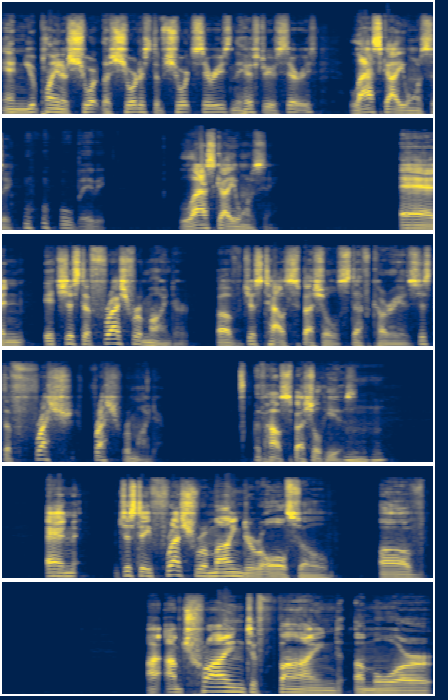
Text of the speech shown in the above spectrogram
and you're playing a short, the shortest of short series in the history of series. Last guy you want to see. Oh, baby. Last guy you want to see. And it's just a fresh reminder of just how special Steph Curry is. Just a fresh, fresh reminder of how special he is. Mm-hmm. And just a fresh reminder also of I, I'm trying to find a more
